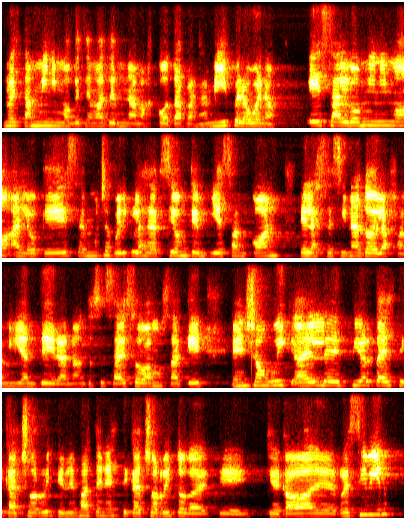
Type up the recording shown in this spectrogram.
no es tan mínimo que te maten una mascota para mí, pero bueno, es algo mínimo a lo que es, hay muchas películas de acción que empiezan con el asesinato de la familia entera, ¿no? Entonces a eso vamos a que en John Wick a él le despierta este cachorrito, que le maten a este cachorrito que, que, acaba de recibir,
